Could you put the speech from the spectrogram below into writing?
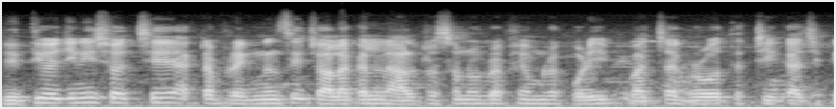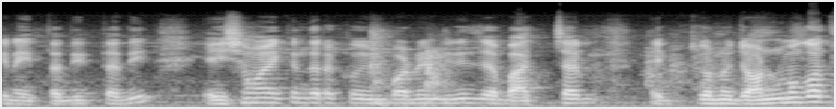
দ্বিতীয় জিনিস হচ্ছে, একটা প্রেগনেন্সি চলাকালীন আলট্রাসোনোগ্রাফি আমরা করি, বাচ্চা গ্রোথ ঠিক আছে কিনা ইত্যাদি ইত্যাদি। এই সময় কিন্তু একটা খুব ইম্পর্টেন্ট জিনিস যে বাচ্চার কোনো জন্মগত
